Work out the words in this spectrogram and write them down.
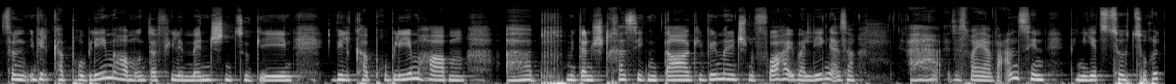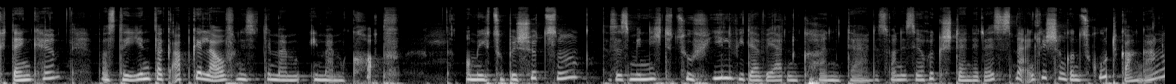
sondern ich will kein Problem haben, unter viele Menschen zu gehen, ich will kein Problem haben äh, mit einem stressigen Tag, ich will mir nicht schon vorher überlegen, also das war ja Wahnsinn, wenn ich jetzt so zurückdenke, was da jeden Tag abgelaufen ist in meinem, in meinem Kopf, um mich zu beschützen, dass es mir nicht zu viel wieder werden könnte. Das waren diese Rückstände. Da ist es mir eigentlich schon ganz gut gegangen,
